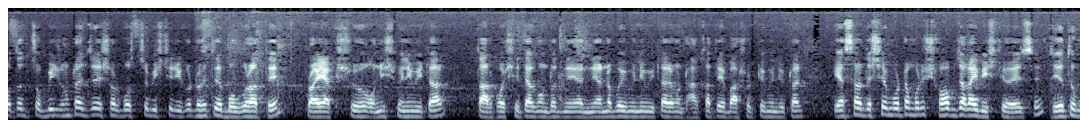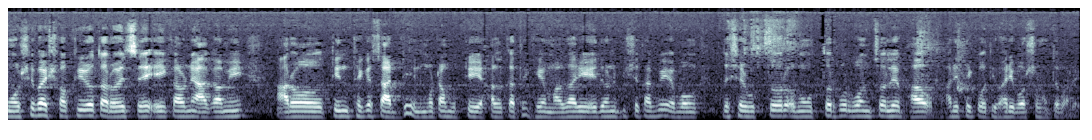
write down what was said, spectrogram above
গত চব্বিশ ঘন্টায় যে সর্বোচ্চ বৃষ্টি রেকর্ড হয়েছে বগুড়াতে, প্রায় একশো উনিশ মিলিমিটার। তারপর সীতাকুণ্ড নিরানব্বই মিলিমিটার এবং ঢাকাতে বাষট্টি মিলিমিটার। এছাড়া দেশের মোটামুটি সব জায়গায় বৃষ্টি হয়েছে। যেহেতু মৌসুমায় সক্রিয়তা রয়েছে, এই কারণে আগামী আরও তিন থেকে চার দিন মোটামুটি হালকা থেকে মাঝারি এই ধরনের বৃষ্টি থাকবে এবং দেশের উত্তর এবং উত্তর পূর্ব অঞ্চলে ভারী থেকে অতি ভারী বর্ষণ হতে পারে।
